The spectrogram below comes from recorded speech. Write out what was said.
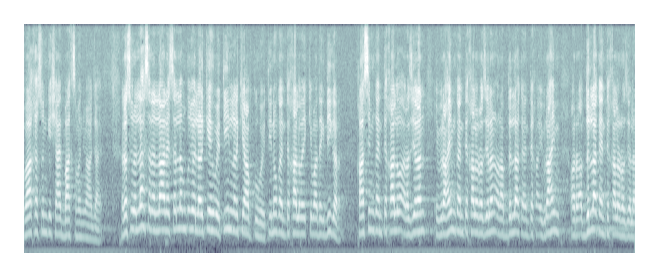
واقعہ سن کے شاید بات سمجھ میں آ جائے۔ رسول اللہ صلی اللہ علیہ وسلم کو جو لڑکے ہوئے، تین لڑکے آپ کو ہوئے۔ تینوں کا انتقال ہوا، ایک کے بعد ایک دیگر۔ قاسم کا انتقال ہوا، رضی اللہ ابراہیم کا انتقال ہوا، رضی اللہ اور عبداللہ کا انتقال، ابراہیم اور عبداللہ کا انتقال ہوا، رضی اللہ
